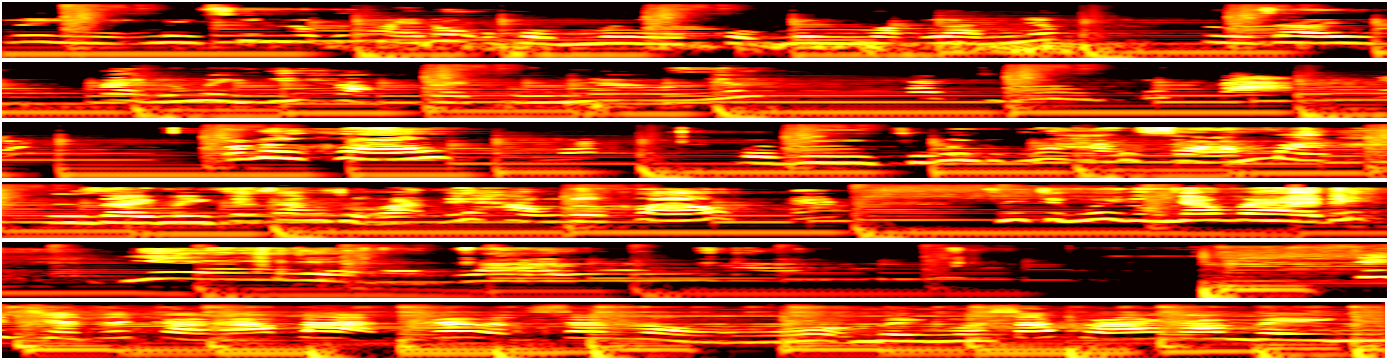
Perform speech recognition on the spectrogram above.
Mình, mình xin lỗi thái độ của mình, của mình một lần nhé. Từ giờ hai đứa mình đi học về cùng nhau nhé. Hai chúng mình kết bạn nhé. Có được không? Bởi vì chúng mình cũng là hàng xóm mà. Từ giờ mình sẽ sang rủ bạn đi học được không? thế chúng mình cùng nhau về đi. Yeah la, la, la. Xin chào tất cả các bạn, mình và subscribe cho mình.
